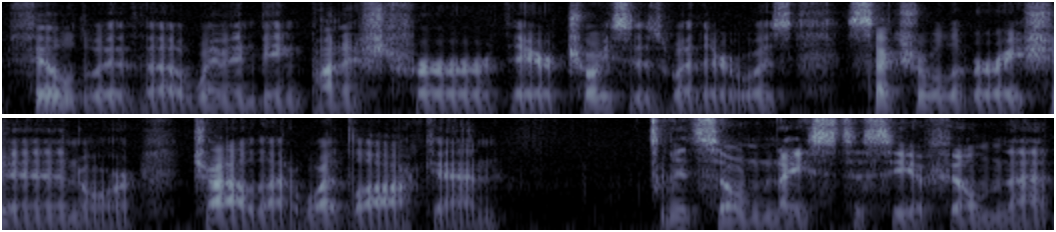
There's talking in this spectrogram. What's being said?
filled with uh, women being punished for their choices, whether it was sexual liberation or child out of wedlock. And it's so nice to see a film that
